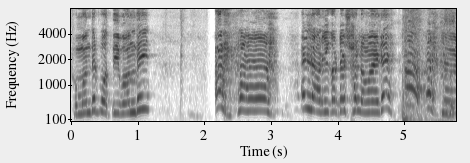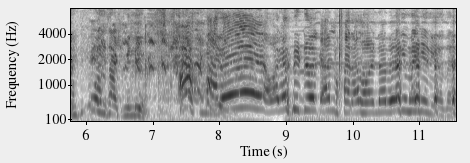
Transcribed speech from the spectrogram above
সুমন্তের প্রতিবন্ধী আহা, এই নারীকটের সালমাই রে? পঞ্চাশ মিলিয়ন আরে আমাদের ভিডিও কেন ভাইরাল হয় না রে? কি নিয়ে যায়।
